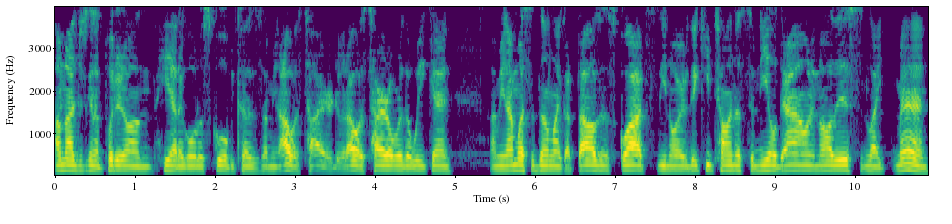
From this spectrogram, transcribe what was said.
I'm not just gonna put it on. He had to go to school because I mean I was tired, dude. I was tired over the weekend. I mean I must have done like a thousand squats. You know, they keep telling us to kneel down and all this, and like man,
